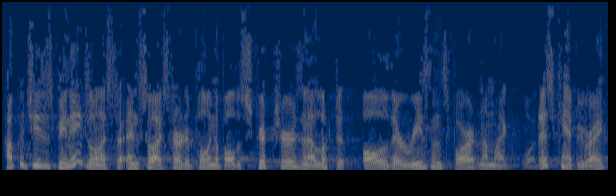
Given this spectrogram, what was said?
How could Jesus be an angel? And, start, and so I started pulling up all the scriptures, and I looked at all of their reasons for it, and I'm like, Well, this can't be right.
